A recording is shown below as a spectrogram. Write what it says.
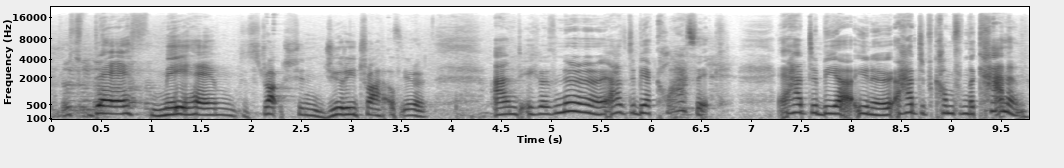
Death, mayhem, destruction, jury trials, you know. And he goes, no, no, no, it had to be a classic. It had to be a, you know, it had to come from the canon.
